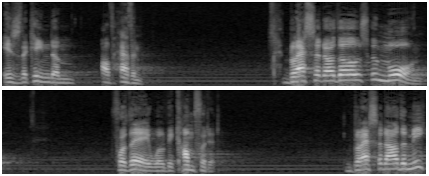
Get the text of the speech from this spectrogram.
is the kingdom of heaven. Blessed are those who mourn, for they will be comforted. Blessed are the meek,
